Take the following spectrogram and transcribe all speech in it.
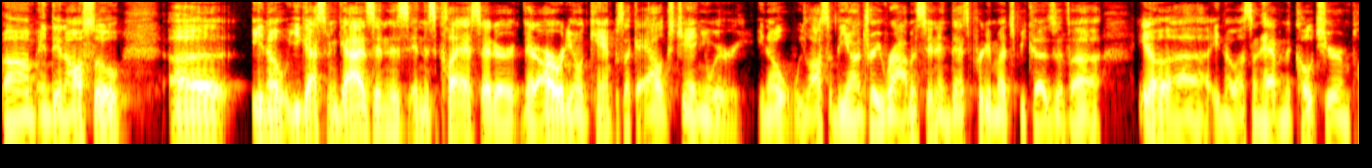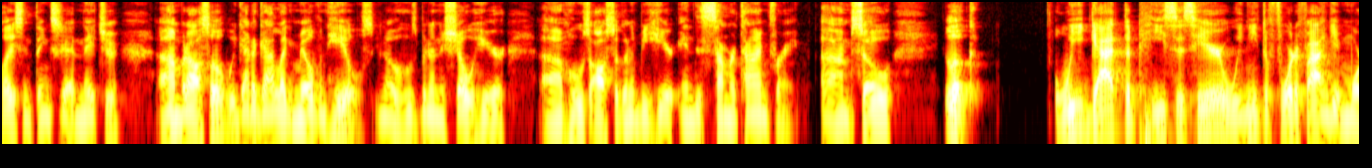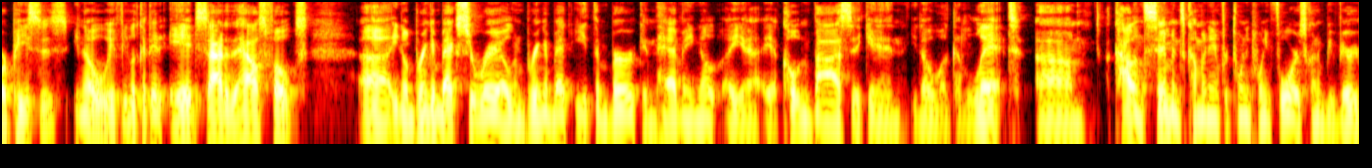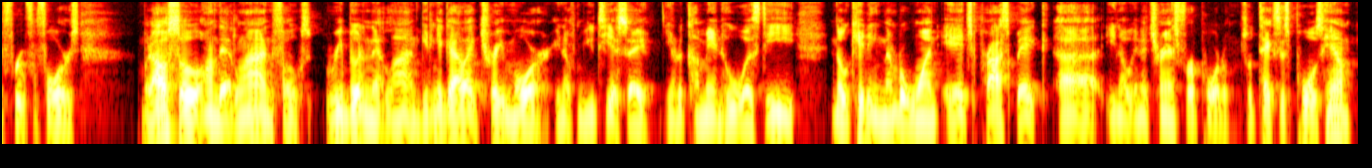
um, and then also. Uh, you know, you got some guys in this in this class that are that are already on campus, like Alex January. You know, we lost to DeAndre Robinson, and that's pretty much because of uh, you know, uh, you know, us not having the coach here in place and things of that nature. Um, but also we got a guy like Melvin Hills, you know, who's been in the show here, um, who's also going to be here in the summer time frame. Um, so look, we got the pieces here. We need to fortify and get more pieces. You know, if you look at that edge side of the house, folks, uh, you know, bringing back Sorrell and bringing back Ethan Burke and having you know, a, a, a Colton Vasek and you know a Galette, um, Colin Simmons coming in for 2024 is going to be very fruitful for us. But also on that line, folks, rebuilding that line, getting a guy like Trey Moore, you know, from UTSA, you know, to come in, who was the no kidding number one edge prospect, uh, you know, in a transfer portal. So Texas pulls him.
